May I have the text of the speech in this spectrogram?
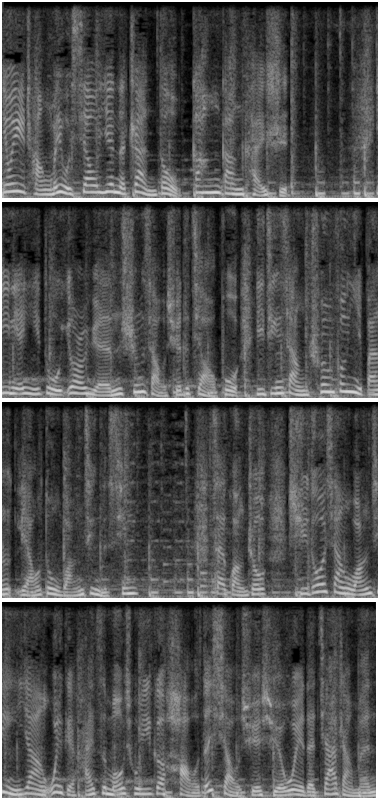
因为一场没有硝烟的战斗刚刚开始。一年一度幼儿园升小学的脚步，已经像春风一般撩动王静的心。在广州，许多像王静一样为给孩子谋求一个好的小学学位的家长们，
